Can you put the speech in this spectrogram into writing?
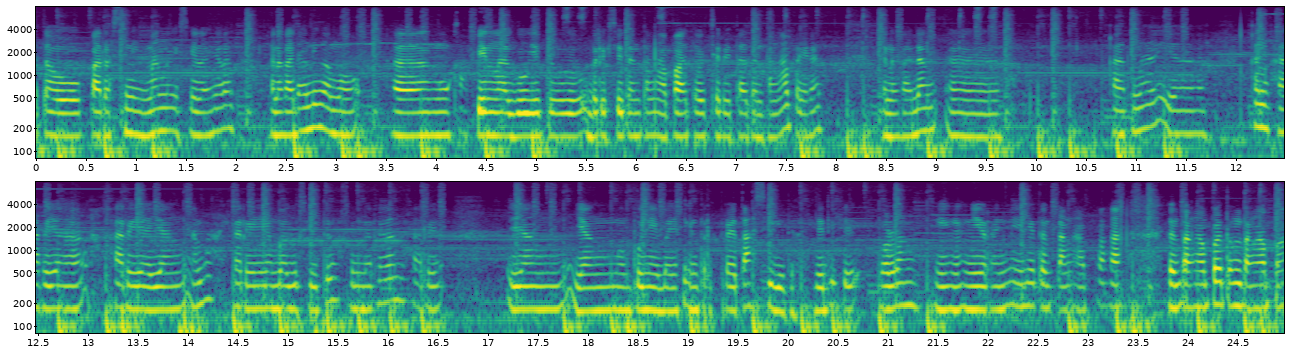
atau para seniman lah istilahnya kan kadang-kadang dia nggak mau uh, ngungkapin lagu itu berisi tentang apa atau cerita tentang apa ya kan. Kadang-kadang uh, karena ya kan karya karya yang apa karya yang bagus itu sebenarnya kan karya yang yang mempunyai banyak interpretasi gitu. Jadi kayak orang ngiranya ini tentang apa tentang apa tentang apa.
